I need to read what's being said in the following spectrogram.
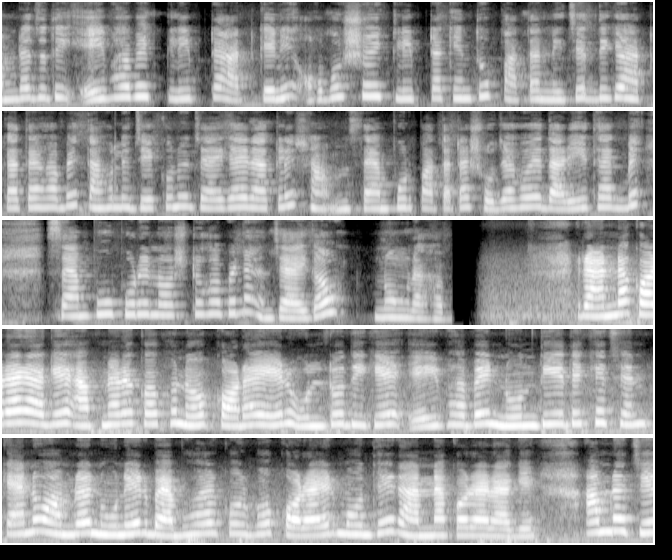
আমরা যদি এইভাবে ক্লিপটা আটকে নিই, অবশ্যই ক্লিপটা কিন্তু পাতার নিচের দিকে আটকাতে হবে। তাহলে যে কোনো জায়গায় রাখলে শ্যাম্পুর পাতাটা সোজা হয়ে দাঁড়িয়ে থাকবে। শ্যাম্পু পরে নষ্ট হবে না, জায়গাও নোংরা হবে। রান্না করার আগে আপনারা কখনো কড়াইয়ের উল্টো দিকে এইভাবে নুন দিয়ে দেখেছেন? কেন আমরা নুনের ব্যবহার করব কড়াইয়ের মধ্যে রান্না করার আগে? আমরা যে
